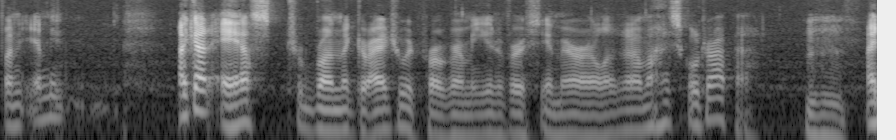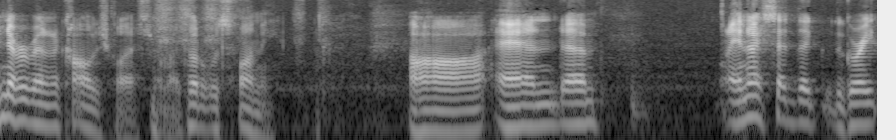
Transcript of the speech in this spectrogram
funny. I mean, I got asked to run the graduate program at University of Maryland, and I'm a high school dropout. Mm-hmm. I'd never been in a college classroom. I thought it was funny. Uh, and um, and I said the the great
